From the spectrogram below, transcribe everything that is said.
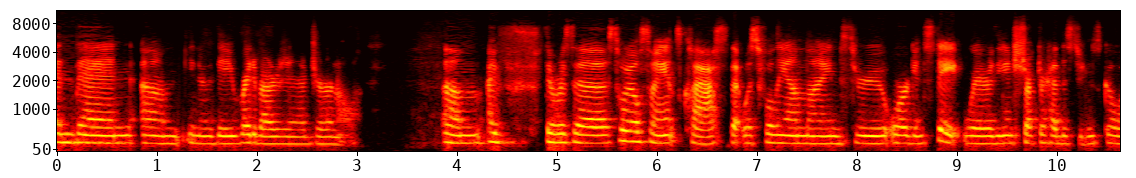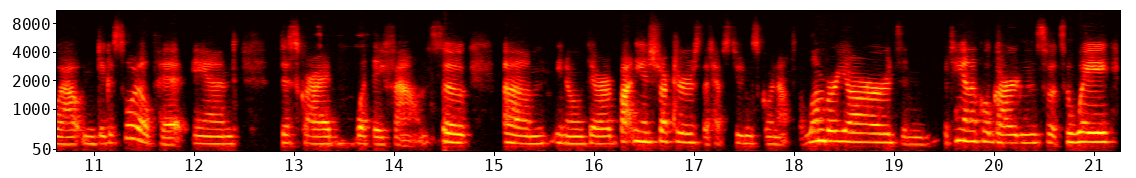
And then, um, you know, they write about it in a journal. Um, I've there was a soil science class that was fully online through Oregon State where the instructor had the students go out and dig a soil pit and describe what they found. So, um, you know, there are botany instructors that have students going out to the lumber yards and botanical gardens. So it's a way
